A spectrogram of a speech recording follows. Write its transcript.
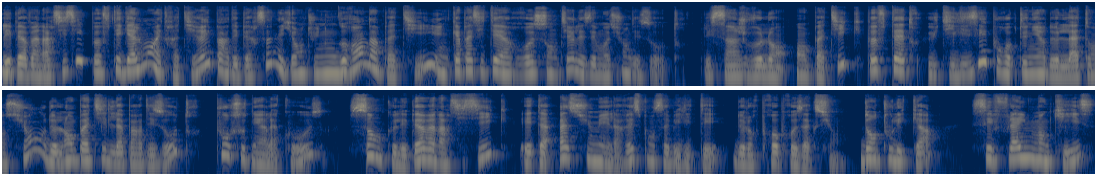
Les pervers narcissiques peuvent également être attirés par des personnes ayant une grande empathie et une capacité à ressentir les émotions des autres. Les singes volants empathiques peuvent être utilisés pour obtenir de l'attention ou de l'empathie de la part des autres, pour soutenir la cause, sans que les pervers narcissiques aient à assumer la responsabilité de leurs propres actions. Dans tous les cas, ces flying monkeys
